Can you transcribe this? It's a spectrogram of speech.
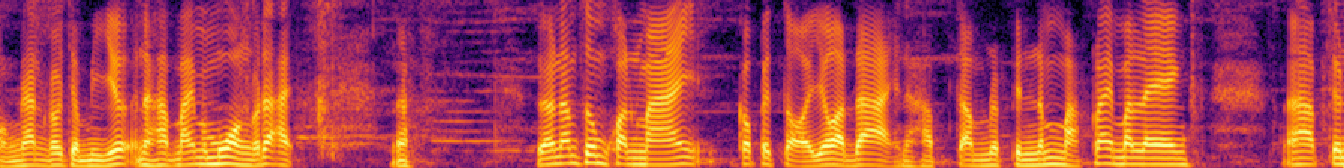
ของท่านก็จะมีเยอะนะครับ ไม้มะม่วงก็ได้นะแล้วน้ำส้มควันไม้ก็ไปต่อยอดได้นะครับจำเป็นน้ำหมักไล่แมลงนะครับ จน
